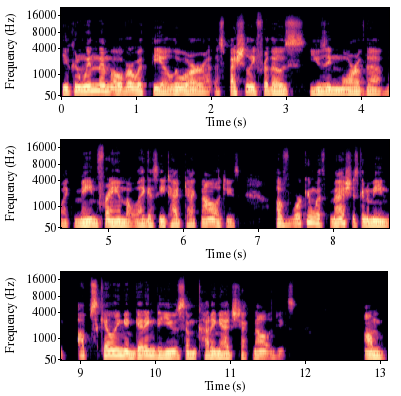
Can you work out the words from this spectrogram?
you can win them over with the allure, especially for those using more of the like mainframe, the legacy type technologies. Of working with mesh is going to mean upskilling and getting to use some cutting edge technologies. Um,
